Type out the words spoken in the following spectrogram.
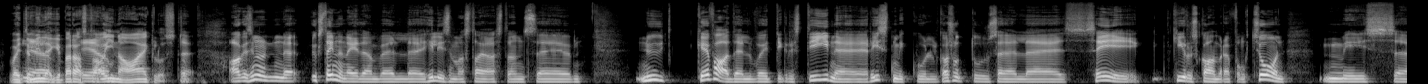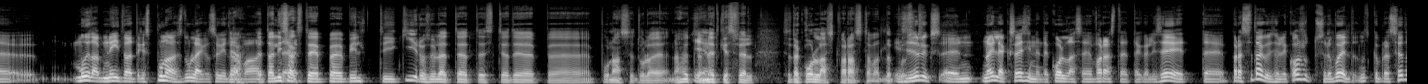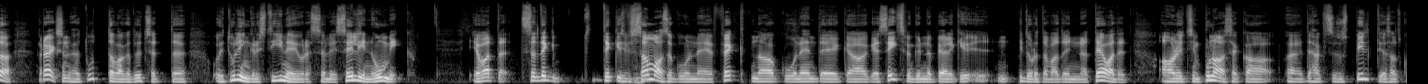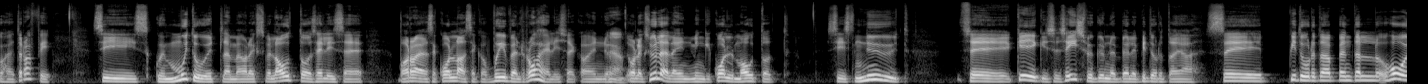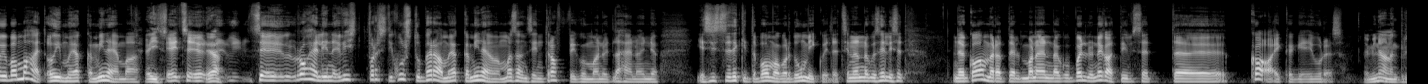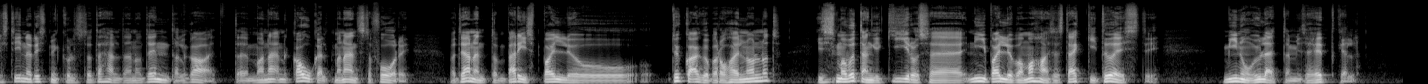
vaid ta millegipärast aina aeglustub. aga siin on üks teine näide on veel hilisemast ajast, on see nüüd kevadel võeti Kristiine ristmikul kasutusele see kiiruskaamera funktsioon, mis äh, mõõdab neid, vaata, kes punase tulega sõidavad. ta lisaks teeb äh, pilti kiiruseületajatest ja teeb äh, punase tule, noh, ütleme need, kes veel seda kollast varastavad lõpus. ja siis üks naljakas asi nende kollase varastajatega oli see, et pärast seda, kui see oli kasutusele võetud, natuke pärast seda, rääkisin ühe tuttavaga, ta ütles, et oi, tulin Kristiine juures, see oli selline ummik ja vaata, seal tekib, tekkis vist samasugune efekt nagu nendega, kes seitsmekümne peale pidurdavad, on ju, nad teavad, et aa, nüüd siin punasega äh, tehakse sinust pilti ja saad kohe trahvi, siis kui muidu, ütleme, oleks veel auto sellise varajase kollasega või veel rohelisega, on ju, oleks üle läinud mingi kolm autot, siis nüüd see keegi, see seitsmekümne peale pidurdaja, see pidurdab endal hoo juba maha, et oi, ma ei hakka minema. et see, see roheline vist varsti kustub ära, ma ei hakka minema, ma saan siin trahvi, kui ma nüüd lähen, on ju. ja siis see tekitab omakorda ummikuid, et siin on nagu sellised, nendel kaameratel ma näen nagu palju negatiivset äh, ka ikkagi juures. ja mina olen Kristiine ristmikul seda täheldanud endal ka, et äh, ma näen, kaugelt ma näen seda foori. ma tean, et on päris palju, tükk aega juba roheline olnud ja siis ma võtangi kiiruse nii palju juba maha, sest äkki tõesti minu ületamise hetkel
